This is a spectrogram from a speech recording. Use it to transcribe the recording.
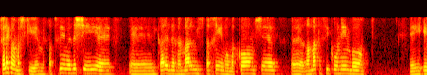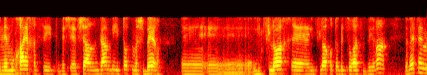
חלק מהמשקיעים מחפשים איזושהי, נקרא לזה נמל מבטחים, או מקום שרמת הסיכונים בו היא נמוכה יחסית, ושאפשר גם בעיתות משבר אה, אה, לצלוח, אה, לצלוח אותו בצורה סבירה, ובעצם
